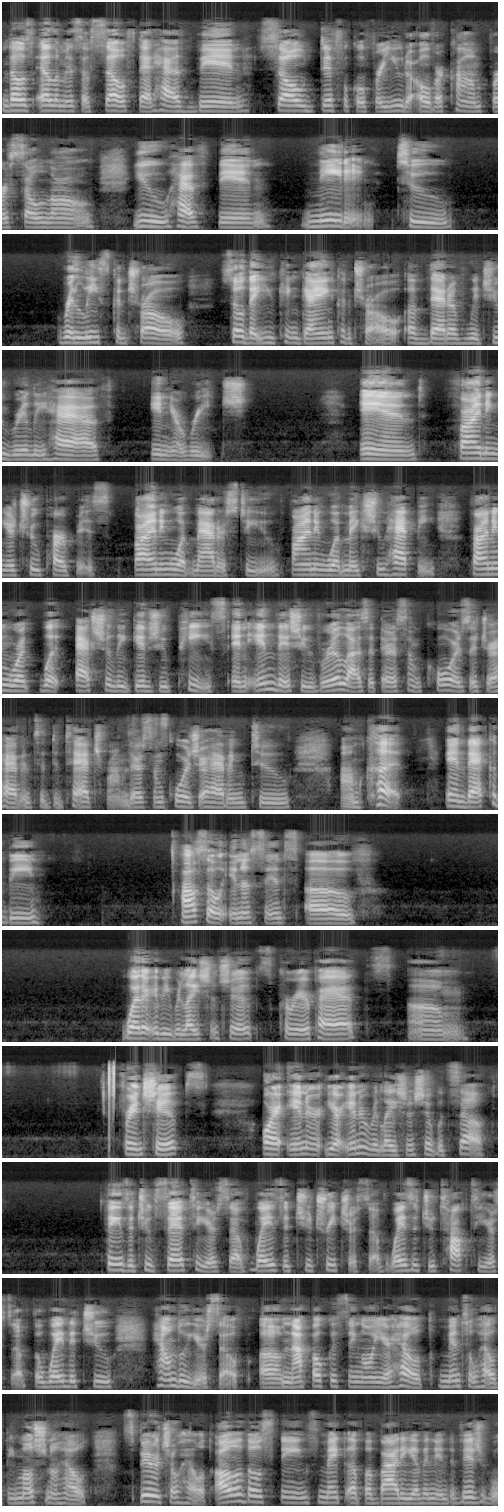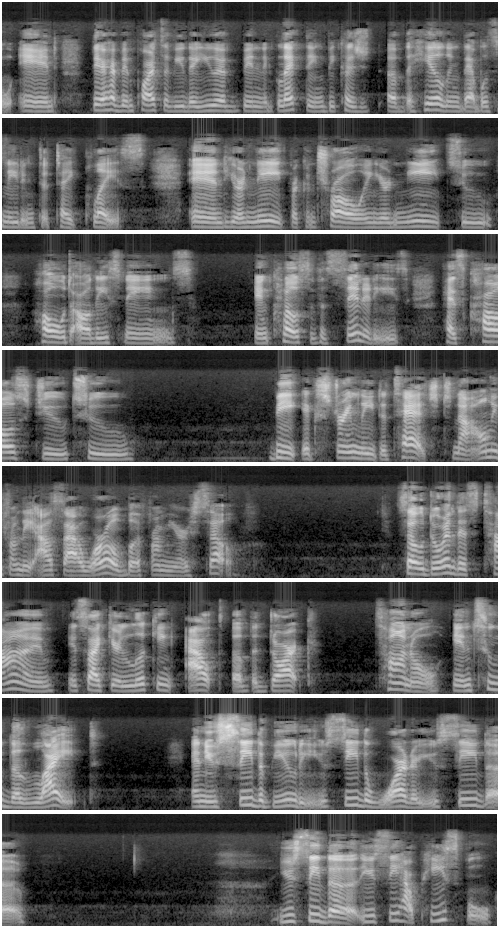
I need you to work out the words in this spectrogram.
those elements of self that have been so difficult for you to overcome for so long. You have been needing to release control so that you can gain control of that of which you really have in your reach. And finding your true purpose, finding what matters to you, finding what makes you happy, finding what, what actually gives you peace. And in this, you've realized that there are some cords that you're having to detach from. There's some cords you're having to um, cut. And that could be also in a sense of whether it be relationships, career paths, um, friendships, or inner your inner relationship with self. Things that you've said to yourself, ways that you treat yourself, ways that you talk to yourself, the way that you handle yourself, um, not focusing on your health, mental health, emotional health, spiritual health. All of those things make up a body of an individual. And there have been parts of you that you have been neglecting because of the healing that was needing to take place and your need for control and your need to hold all these things in close vicinities has caused you to be extremely detached, not only from the outside world, but from yourself. So during this time, it's like you're looking out of the dark tunnel into the light and you see the beauty, you see the water, you see the you see the you see how peaceful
